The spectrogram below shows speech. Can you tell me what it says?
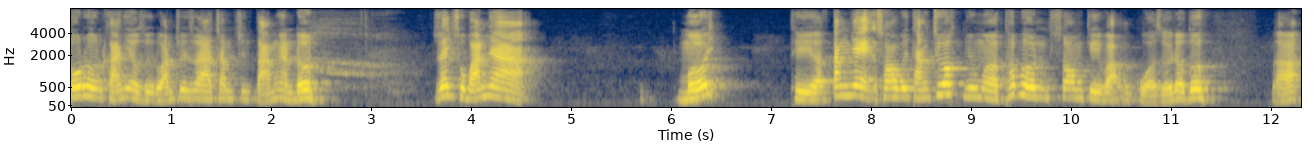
tốt hơn khá nhiều dự đoán chuyên gia 198.000 đơn. Doanh số bán nhà mới thì à, tăng nhẹ so với tháng trước nhưng mà thấp hơn so với kỳ vọng của giới đầu tư. Đó.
